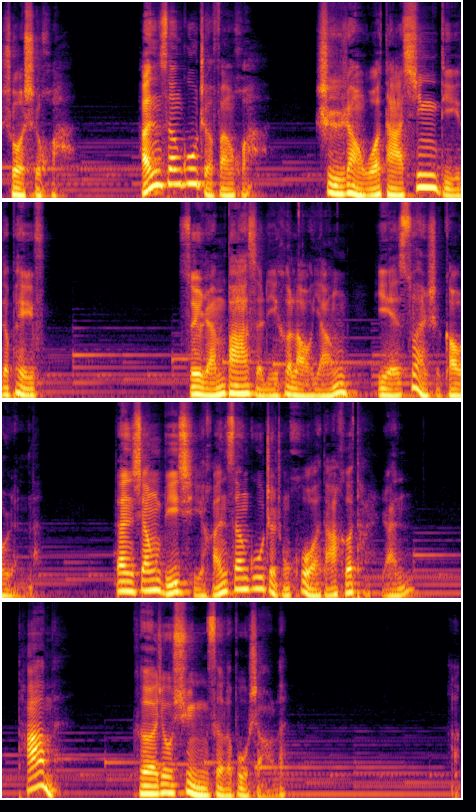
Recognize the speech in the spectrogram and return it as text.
说实话，韩三姑这番话是让我打心底的佩服。虽然八子里和老杨也算是高人了，但相比起韩三姑这种豁达和坦然，他们可就逊色了不少了。好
